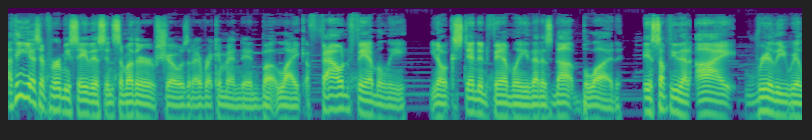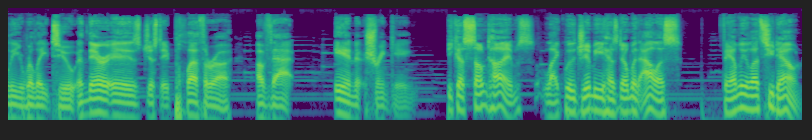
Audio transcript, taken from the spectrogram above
I think you guys have heard me say this in some other shows that I've recommended, but like a found family, you know, extended family that is not blood is something that I really, really relate to. And there is just a plethora of that in shrinking. Because sometimes, like with Jimmy has done with Alice, family lets you down.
